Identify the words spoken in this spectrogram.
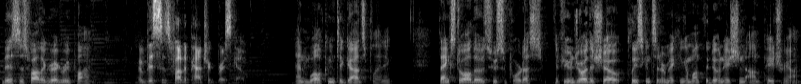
This is Father Gregory Pine. And this is Father Patrick Briscoe. And welcome to Godsplaining. Thanks to all those who support us. If you enjoy the show, please consider making a monthly donation on Patreon.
